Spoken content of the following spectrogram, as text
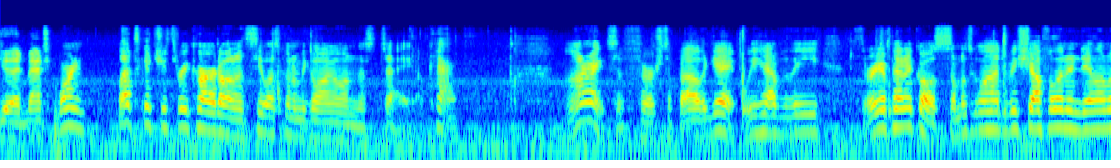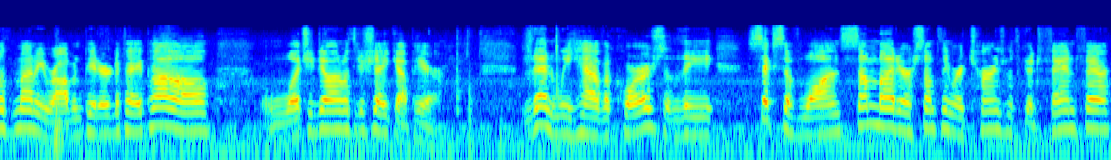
Good magic morning. Let's get your three card on and see what's going to be going on this day. Okay. All right. So first up out of the gate, we have the Three of Pentacles. Someone's going to have to be shuffling and dealing with money. Robbing Peter to pay Paul. What you doing with your shakeup here? Then we have, of course, the Six of Wands. Somebody or something returns with good fanfare.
